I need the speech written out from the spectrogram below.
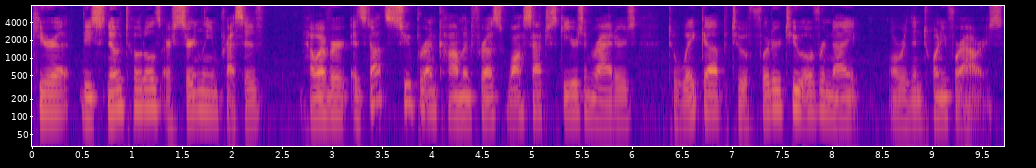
Kiira, these snow totals are certainly impressive. However, it's not super uncommon for us Wasatch skiers and riders to wake up to a foot or two overnight or within 24 hours.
